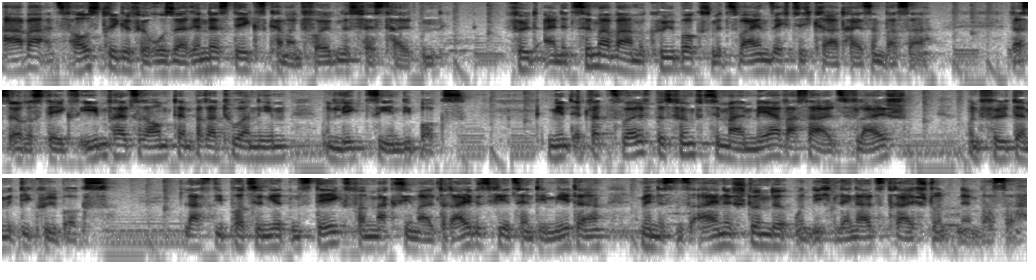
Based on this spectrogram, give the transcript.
Aber als Faustregel für rosa Rindersteaks kann man folgendes festhalten. Füllt eine zimmerwarme Kühlbox mit 62 Grad heißem Wasser. Lasst eure Steaks ebenfalls Raumtemperatur nehmen und legt sie in die Box. Nehmt etwa 12 bis 15 Mal mehr Wasser als Fleisch und füllt damit die Kühlbox. Lasst die portionierten Steaks von maximal 3 bis 4 cm mindestens eine Stunde und nicht länger als 3 Stunden im Wasser.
